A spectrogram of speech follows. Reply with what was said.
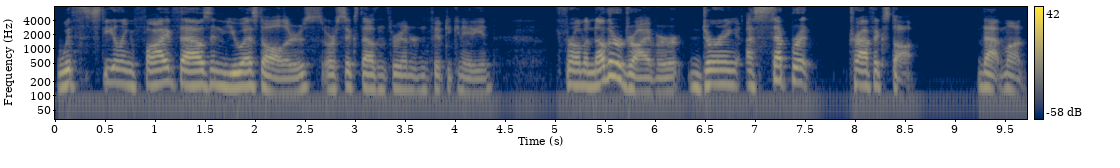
with stealing 5,000 US dollars or 6,350 Canadian from another driver during a separate traffic stop that month.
